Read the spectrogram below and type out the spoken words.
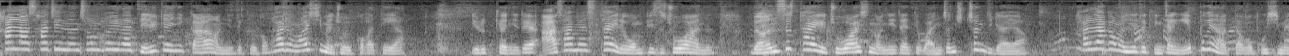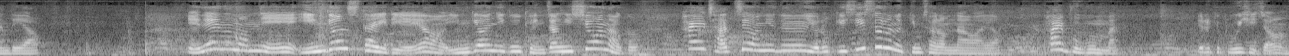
컬러 사진은 첨부해다 드릴 테니까 언니들 그거 활용하시면 좋을 것 같아요. 이렇게 언니들 아사면 스타일의 원피스 좋아하는 면 스타일 좋아하시는 언니들한테 완전 추천드려요. 컬러감 언니들 굉장히 예쁘게 나왔다고 보시면 돼요. 얘네는 언니 인견 스타일이에요. 인견이고 굉장히 시원하고 팔 자체 언니들 이렇게 시스루 느낌처럼 나와요. 팔 부분만 이렇게 보이시죠?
